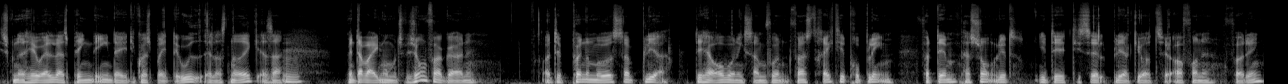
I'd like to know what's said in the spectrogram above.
de skulle ned og hæve alle deres penge en dag, de kunne have spredt det ud, eller sådan noget, ikke? Altså, mm. Men der var ikke nogen motivation for at gøre det. Og det på en eller anden måde, så bliver det her overvågningssamfund først rigtig et problem for dem personligt, i det de selv bliver gjort til offerne for det, ikke?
